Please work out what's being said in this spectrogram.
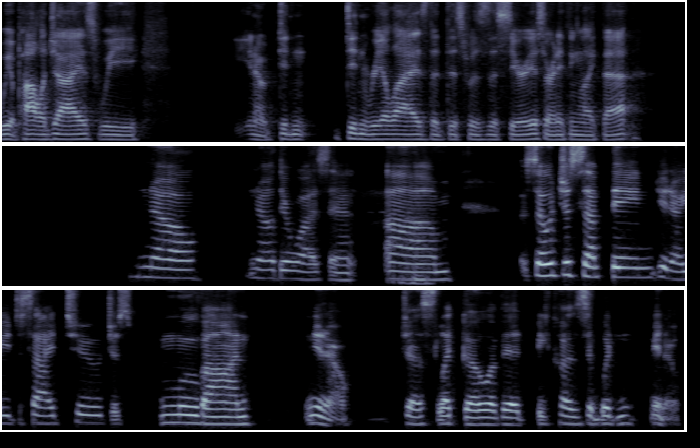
we apologize, we you know didn't didn't realize that this was this serious or anything like that? No, no, there wasn't. Mm-hmm. Um, so it's just something you know you decide to just move on, you know, just let go of it because it wouldn't, you know,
